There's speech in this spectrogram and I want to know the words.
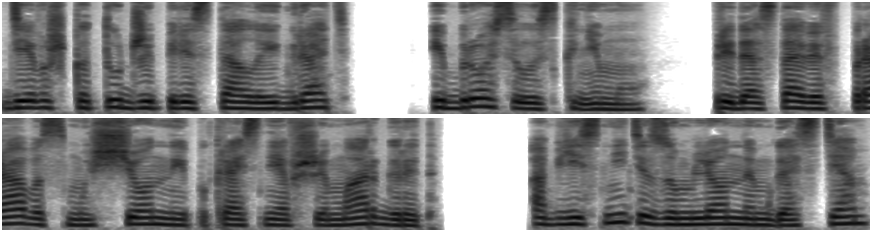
Девушка тут же перестала играть и бросилась к нему, предоставив право смущенной и покрасневшей Маргарет объяснить изумленным гостям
